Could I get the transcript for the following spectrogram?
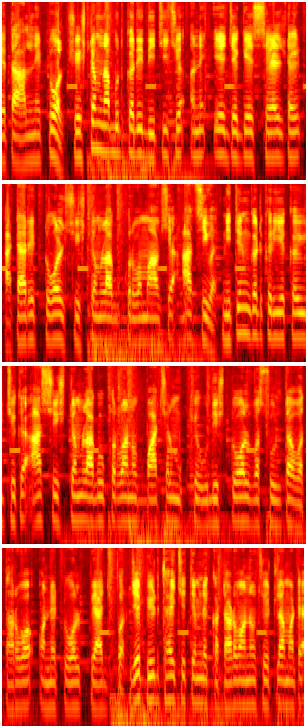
લેતા હાલની ટોલ સિસ્ટમ નાબૂદ કરી દીધી છે અને એ જગ્યાએ સેલ ટાઈટ આધારિત ટોલ સિસ્ટમ લાગુ કરવામાં આવશે. આ સિવાય નીતિન ગડકરીએ કહ્યું છે કે આ સિસ્ટમ લાગુ કરવાનો પાછળ મુખ્ય ઉદ્દેશ ટોલ વસૂલતા વધારવા અને ટોલ પ્યાજ પર. જે ભીડ થાય છે તેમને ઘટાડવાનો છે, એટલા માટે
